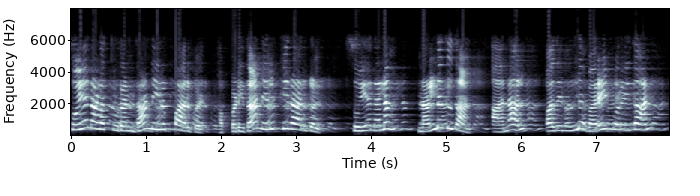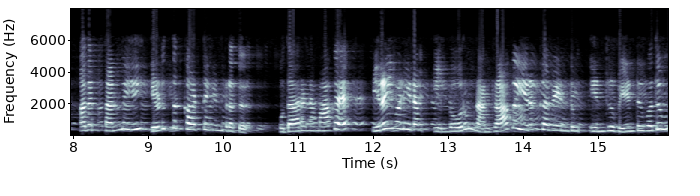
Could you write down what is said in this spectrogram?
சுயநலத்துடன் தான் இருப்பார்கள். அப்படிதான் இருக்கிறார்கள். சுயநலம் நல்லதுதான். ஆனால் அதிலுள்ள வரைமுறைதான் அதன் தன்மையை எடுத்து காட்டுகின்றது. உதாரணமாக இறைவனிடம் எல்லோரும் நன்றாக இருக்க வேண்டும் என்று வேண்டுவதும்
